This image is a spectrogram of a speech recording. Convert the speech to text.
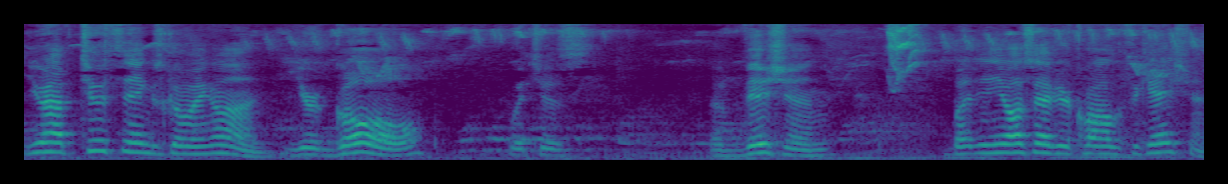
you have two things going on. Your goal, which is a vision, but then you also have your qualification,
